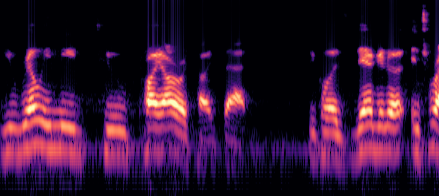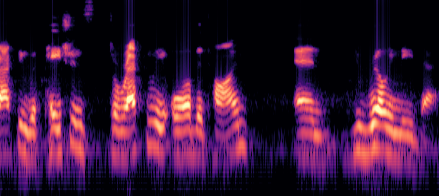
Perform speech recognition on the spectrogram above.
You really need to prioritize that because they're going to interacting with patients directly all the time, and you really need that.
